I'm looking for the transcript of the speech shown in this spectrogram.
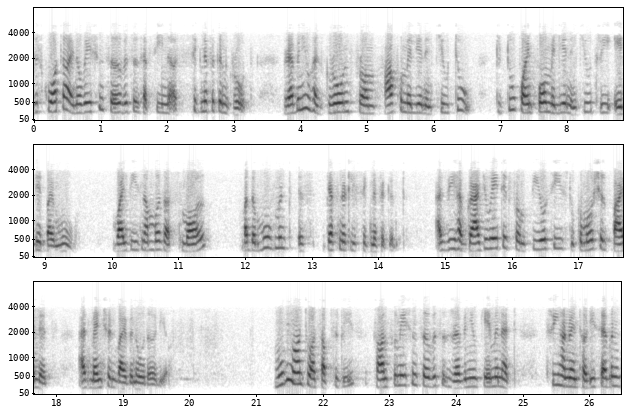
this quarter innovation services have seen a significant growth. Revenue has grown from half a million in Q2 to 2.4 million in Q3 aided by Move. While these numbers are small, but the movement is definitely significant, as we have graduated from POCs to commercial pilots, as mentioned by Vinod earlier. Moving on to our subsidiaries, transformation services revenue came in at 337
